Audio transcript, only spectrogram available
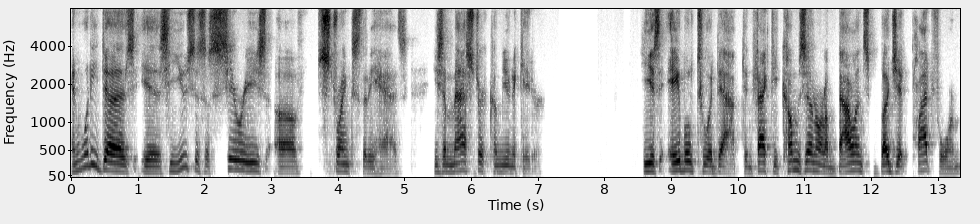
And what he does is he uses a series of strengths that he has. He's a master communicator. He is able to adapt. In fact, he comes in on a balanced budget platform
